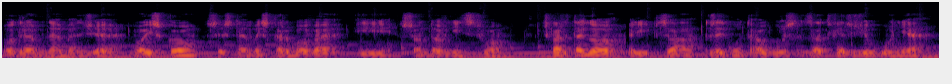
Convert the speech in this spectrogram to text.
odrębne będzie wojsko, systemy skarbowe i sądownictwo. 4 lipca Zygmunt August zatwierdził Unię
